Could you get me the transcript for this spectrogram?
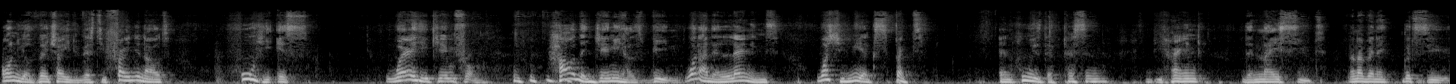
on your virtual university, finding out who he is, where he came from, how the journey has been, what are the learnings, what should we expect, and who is the person behind the nice suit. Nana Benneh, good to see you.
